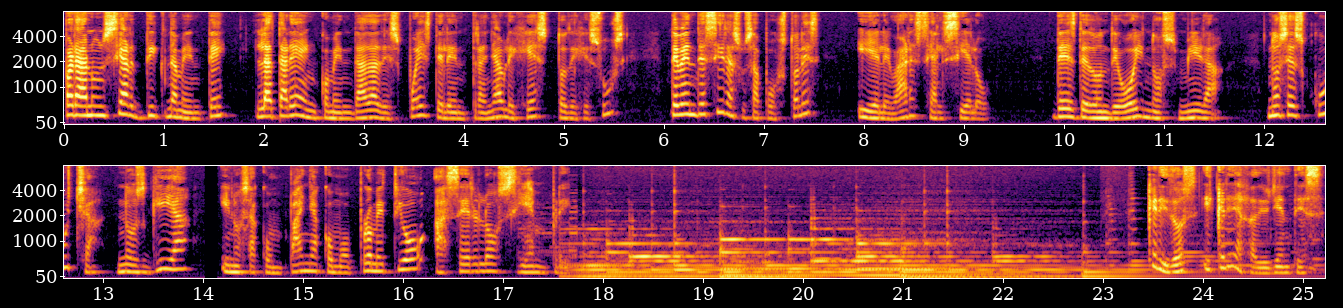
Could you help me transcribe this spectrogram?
para anunciar dignamente la tarea encomendada después del entrañable gesto de Jesús de bendecir a sus apóstoles y elevarse al cielo, desde donde hoy nos mira, nos escucha, nos guía y nos acompaña como prometió hacerlo siempre. Queridos y queridas radioyentes,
